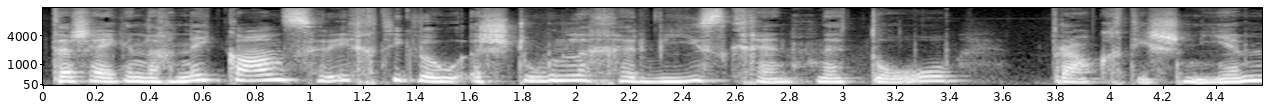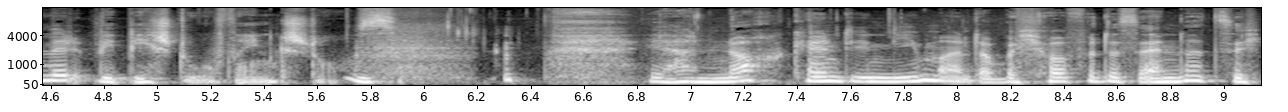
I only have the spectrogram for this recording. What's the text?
das ist eigentlich nicht ganz richtig, weil erstaunlicherweise kennt ihn hier praktisch niemand. Wie bist du auf ihn gestoßen? Ja, noch kennt ihn niemand, aber ich hoffe, das ändert sich.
